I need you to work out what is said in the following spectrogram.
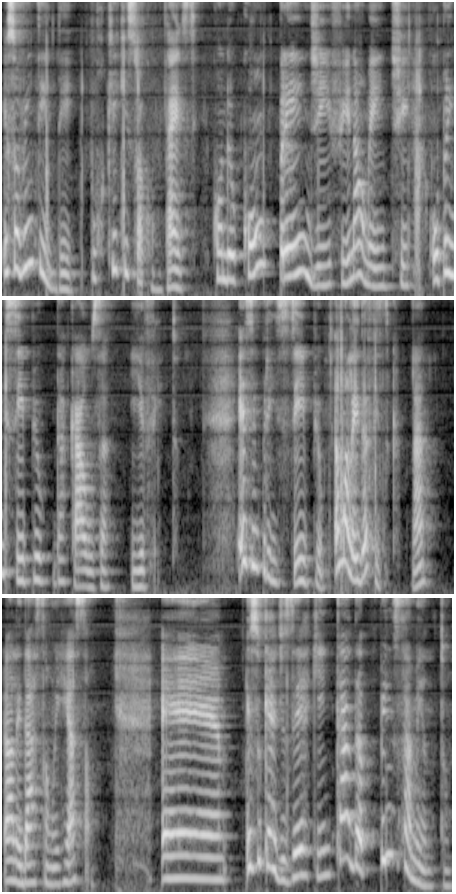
Eu só vou entender por que, que isso acontece quando eu compreendi finalmente o princípio da causa e efeito. Esse princípio é uma lei da física, né? É a lei da ação e reação. É, isso quer dizer que em cada pensamento,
